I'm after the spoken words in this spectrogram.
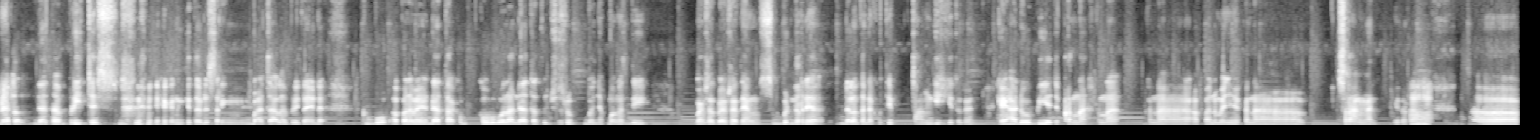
Padahal data breaches ya kan kita udah sering baca lah beritanya. Da, kebo, apa namanya data ke, kebobolan data tuh justru banyak banget di website-website yang sebenarnya dalam tanda kutip canggih gitu kan. Kayak hmm. Adobe aja pernah kena kena apa namanya kena serangan gitu kan. Hmm. Uh,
